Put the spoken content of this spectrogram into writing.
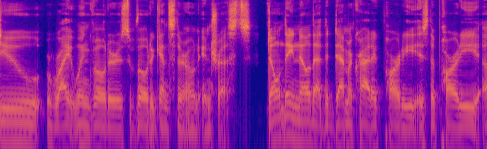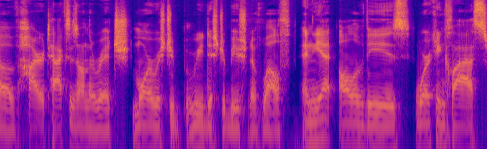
do right-wing voters vote against their own interests? Don't they know that the democratic party is the party of higher taxes on the rich more redistrib- redistribution of wealth and yet all of these working class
